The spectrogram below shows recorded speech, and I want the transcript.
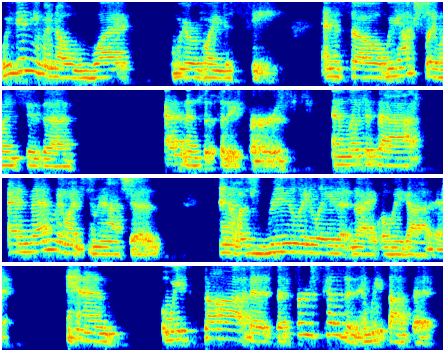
we didn't even know what we were going to see. And so we actually went to the ethnicity first and looked at that, and then we went to matches. And it was really late at night when we got it, and we saw that it said first cousin, and we thought that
